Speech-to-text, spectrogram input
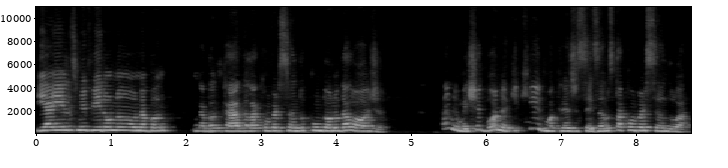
E aí eles me viram no, na, ban na bancada lá conversando com o dono da loja. Aí minha mãe chegou, né? O que, que uma criança de seis anos está conversando lá?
